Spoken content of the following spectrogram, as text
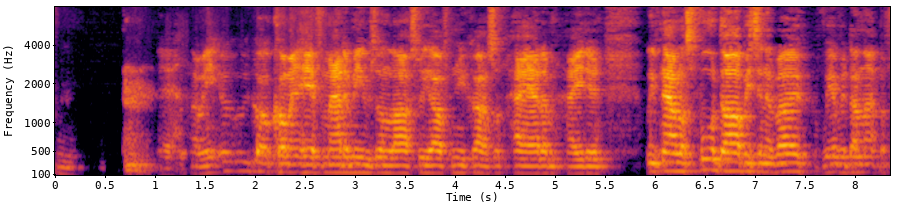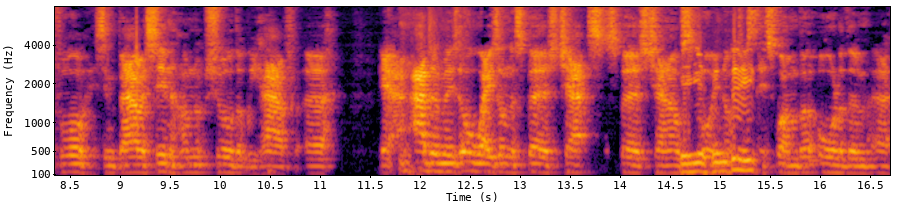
Yeah, I mean, we've got a comment here from Adam. He was on last week after Newcastle. Hey, Adam, how you doing? We've now lost four derbies in a row. Have we ever done that before? It's embarrassing. I'm not sure that we have. Uh, yeah, Adam is always on the Spurs chats, Spurs channel, supporting not just this one, but all of them. Uh,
